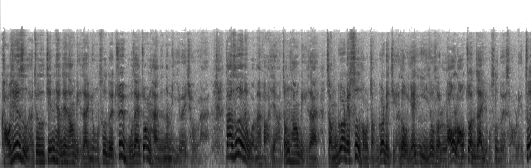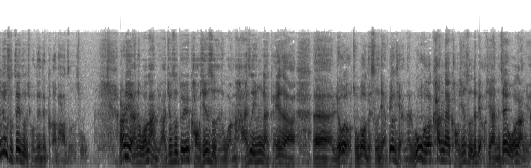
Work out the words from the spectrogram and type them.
考辛斯就是今天这场比赛勇士队最不在状态的那么一位球员。但是呢，我们发现啊，整场比赛整个的势头、整个的节奏也依旧是牢牢攥在勇士队手里，这就是这支球队的可怕之处。而且呢，我感觉啊，就是对于考辛斯呢，我们还是应该给他呃留有足够的时间，并且呢，如何看待考辛斯的表现呢？这个我感觉，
